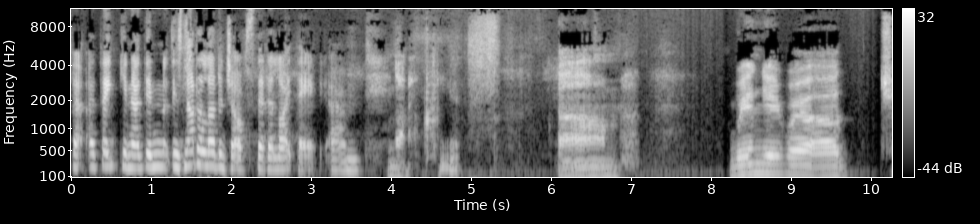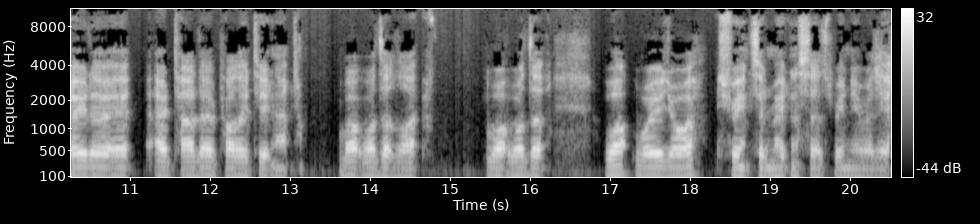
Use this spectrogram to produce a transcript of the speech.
But I think you know then there's not a lot of jobs that are like that. Um, No. yeah. Um, when you were a tutor at Otago Polytechnic, what was it like? What was it? What were your strengths and weaknesses when you were there?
